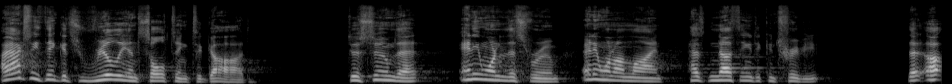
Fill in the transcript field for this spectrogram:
I actually think it's really insulting to God to assume that anyone in this room, anyone online, has nothing to contribute. That, uh,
